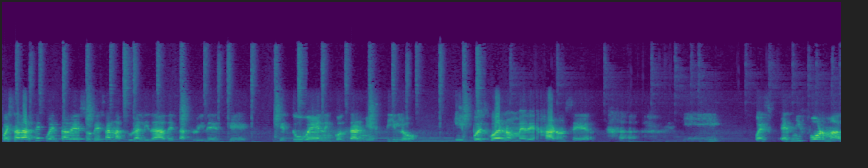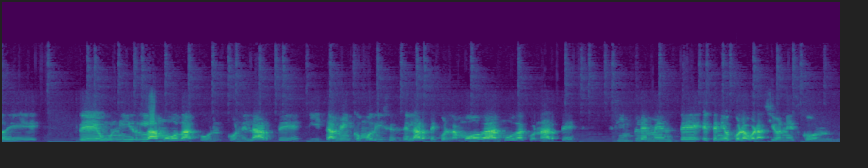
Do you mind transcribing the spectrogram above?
pues a darse cuenta de eso, de esa naturalidad, de esa fluidez que, que tuve en encontrar mi estilo. Y pues bueno, me dejaron ser. Y pues es mi forma de, unir la moda con, el arte y también como dices, el arte con la moda, moda con arte. Simplemente he tenido colaboraciones con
